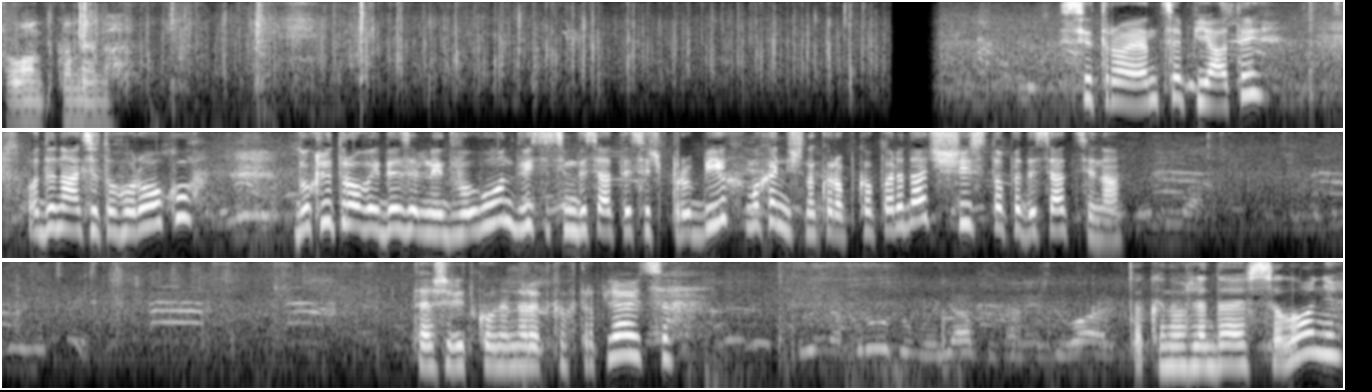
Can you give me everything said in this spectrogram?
салон тканина. Citroen це п'ятий 11-го року. Двохлітровий дизельний двигун, 270 тисяч пробіг, механічна коробка передач, 6150 ціна. Теж рідко вони на ринках трапляються. Так він виглядає в салоні.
